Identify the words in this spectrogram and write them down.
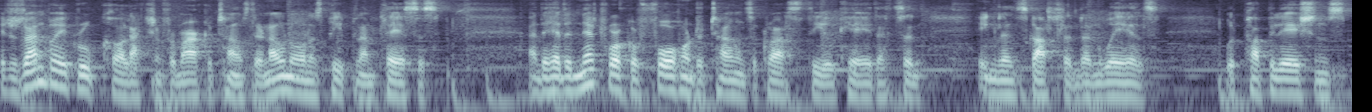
It was run by a group called Action for Market Towns. They're now known as People and Places and they had a network of 400 towns across the UK, that's in England, Scotland, and Wales, with populations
